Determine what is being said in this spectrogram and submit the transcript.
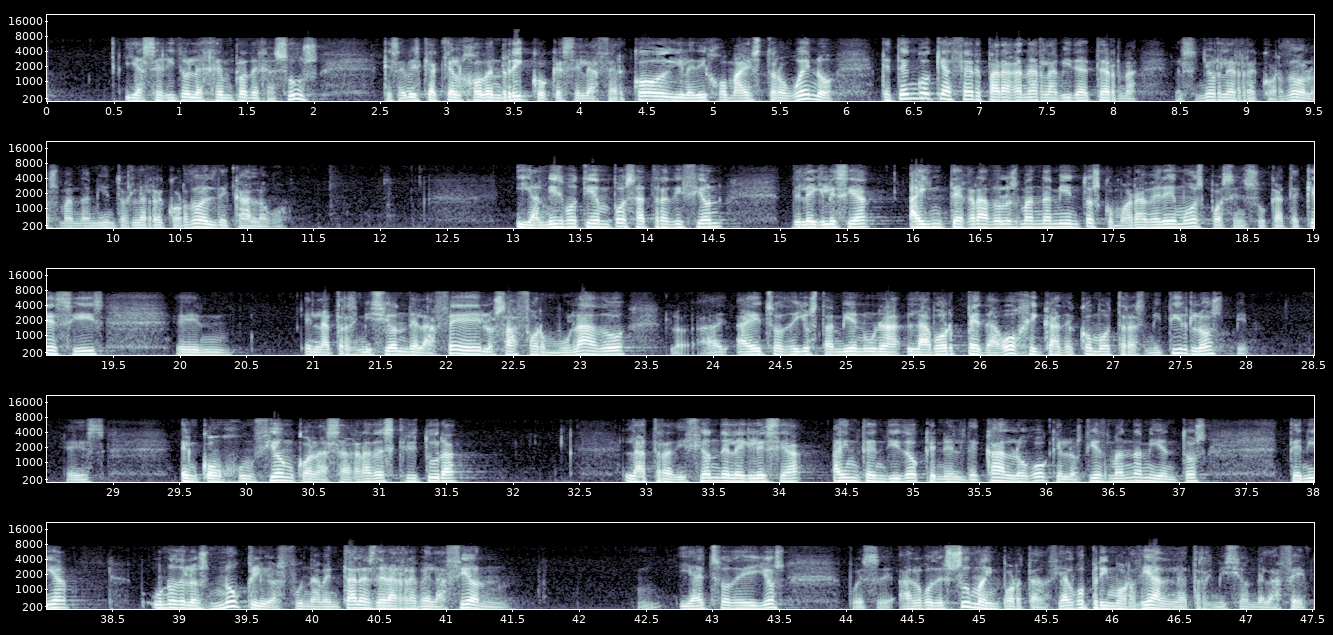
y ha seguido el ejemplo de Jesús, que sabéis que aquel joven rico que se le acercó y le dijo, Maestro bueno, ¿qué tengo que hacer para ganar la vida eterna? El Señor le recordó los mandamientos, le recordó el decálogo. Y al mismo tiempo esa tradición de la Iglesia ha integrado los mandamientos, como ahora veremos, pues en su catequesis, en, en la transmisión de la fe, los ha formulado, ha, hecho de ellos también una labor pedagógica de cómo transmitirlos. Bien, es en conjunción con la Sagrada Escritura, la tradición de la Iglesia ha entendido que en el Decálogo, que en los diez mandamientos, tenía uno de los núcleos fundamentales de la revelación y ha hecho de ellos pues eh, algo de suma importancia, algo primordial en la transmisión de la fe.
